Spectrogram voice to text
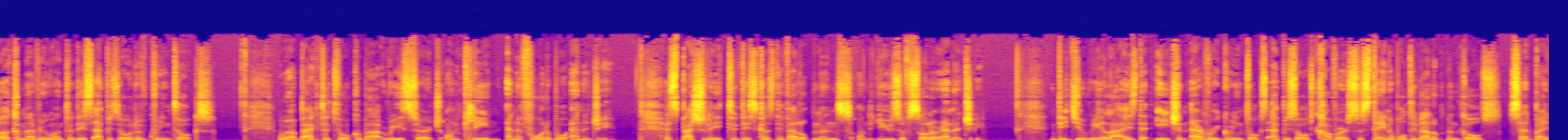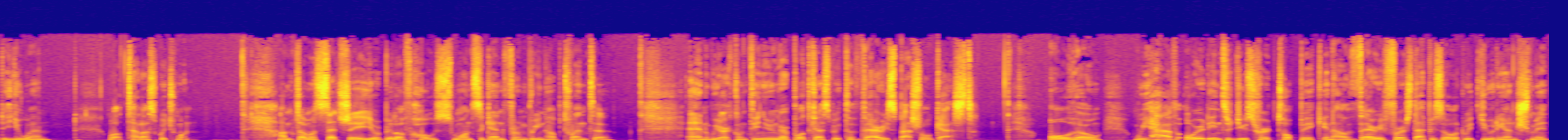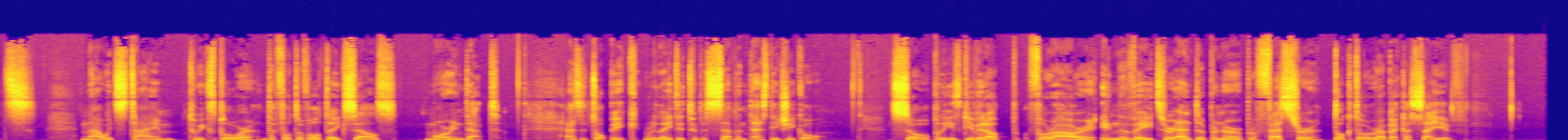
Welcome everyone to this episode of Green Talks. We are back to talk about research on clean and affordable energy, especially to discuss developments on the use of solar energy. Did you realize that each and every Green Talks episode covers sustainable development goals set by the UN? Well, tell us which one. I'm Thomas Setche, your beloved host, once again from Green Hub Twente, and we are continuing our podcast with a very special guest. Although we have already introduced her topic in our very first episode with Jurriaan Schmitz, now it's time to explore the photovoltaic cells more in depth as a topic related to the seventh SDG goal. So please give it up for our innovator entrepreneur professor, Dr. Rebecca Saive.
